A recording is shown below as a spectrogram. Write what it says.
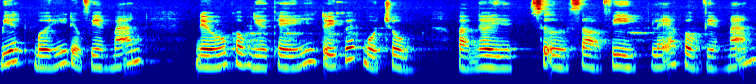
biết mới được viên mãn. Nếu không như thế, tùy khuyết một chủng, ở nơi sự sở vì lẽ không viên mãn.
